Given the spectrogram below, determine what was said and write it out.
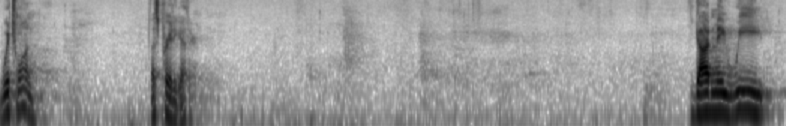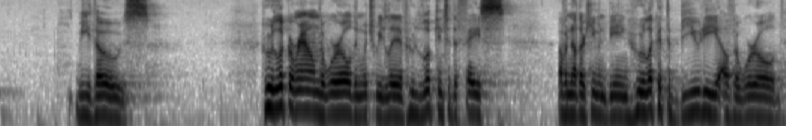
which one? Let's pray together. God, may we be those who look around the world in which we live, who look into the face of another human being, who look at the beauty of the world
